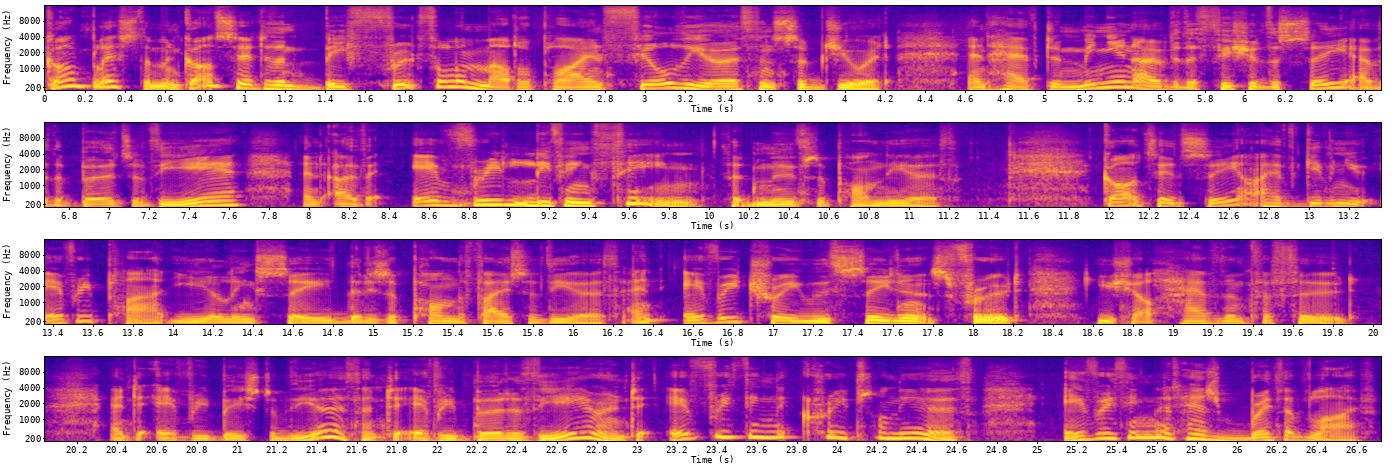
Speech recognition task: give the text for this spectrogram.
God blessed them, and God said to them, Be fruitful and multiply, and fill the earth and subdue it, and have dominion over the fish of the sea, over the birds of the air, and over every living thing that moves upon the earth. God said, See, I have given you every plant yielding seed that is upon the face of the earth, and every tree with seed in its fruit, you shall have them for food. And to every beast of the earth, and to every bird of the air, and to everything that creeps on the earth, everything that has breath of life,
